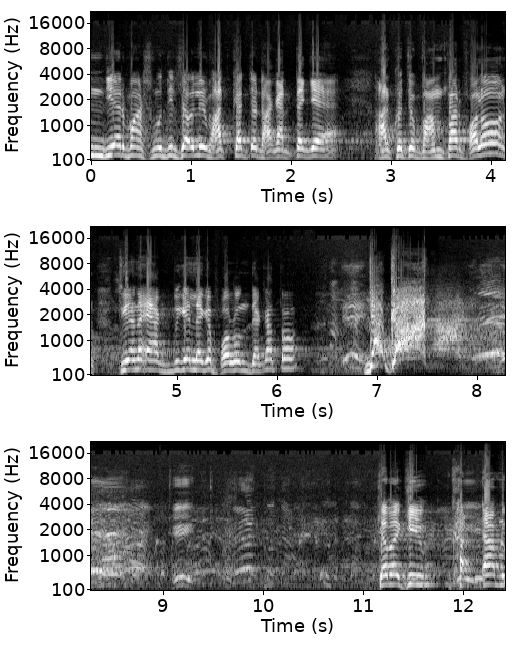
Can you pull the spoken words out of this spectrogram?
ইন্ডিয়ার বাসমতি চাউলের ভাত খাচ্ছ ঢাকার থেকে, আর করছ বাম্পার ফলন, তুই না এক বিঘে লেগে ফলন দেখা তো। দেখা কে ভাই কি আপনি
